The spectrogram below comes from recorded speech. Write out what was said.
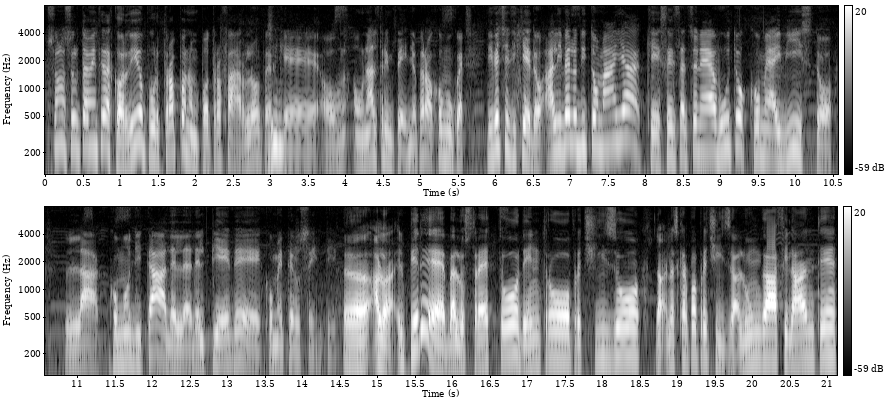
Sono assolutamente d'accordo, io purtroppo non potrò farlo perché ho, un, ho, un, altro impegno, però comunque invece ti chiedo, a livello di tomaia che sensazione hai avuto, come hai visto la comodità del, del piede e come te lo senti? Eh, allora, il piede è bello stretto, dentro, preciso, no, una scarpa precisa, lunga, filante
